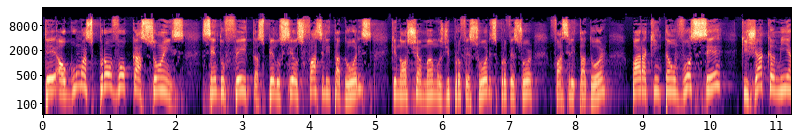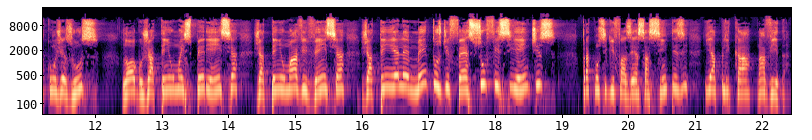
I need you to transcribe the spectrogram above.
ter algumas provocações sendo feitas pelos seus facilitadores, que nós chamamos de professores, professor facilitador, para que então você, que já caminha com Jesus, logo já tem uma experiência, já tem uma vivência, já tem elementos de fé suficientes para conseguir fazer essa síntese e aplicar na vida.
